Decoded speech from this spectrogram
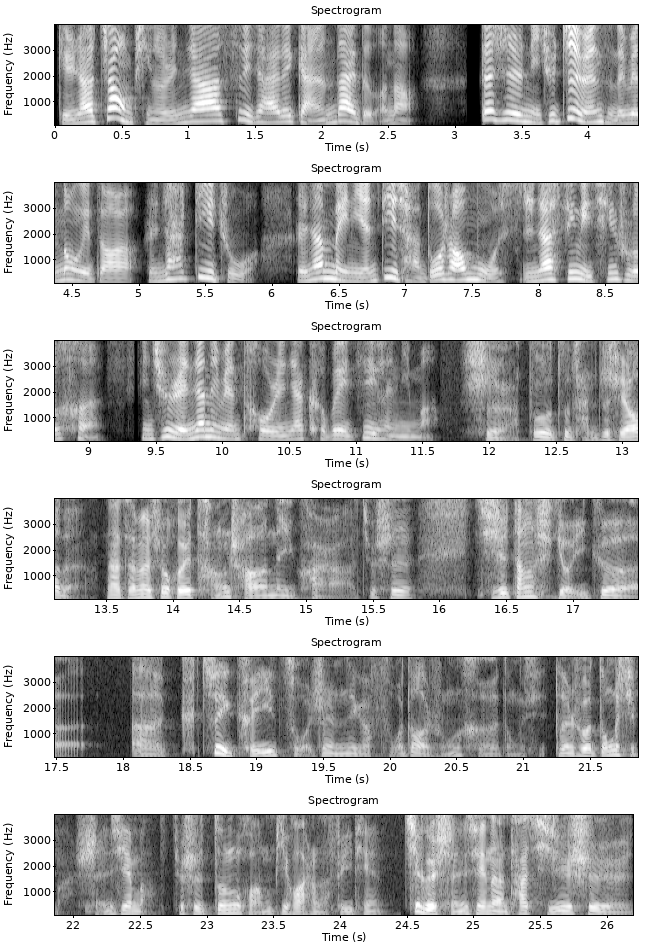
给人家账平了，人家私底下还得感恩戴德呢。但是你去镇元子那边弄一遭，人家是地主，人家每年地产多少亩，人家心里清楚的很。你去人家那边偷，人家可不得记恨你吗？是啊，都是自产自销的。那咱们说回唐朝的那一块儿啊，就是其实当时有一个呃最可以佐证那个佛道融合的东西，不能说东西吧，神仙吧，就是敦煌壁画上的飞天。这个神仙呢，它其实是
